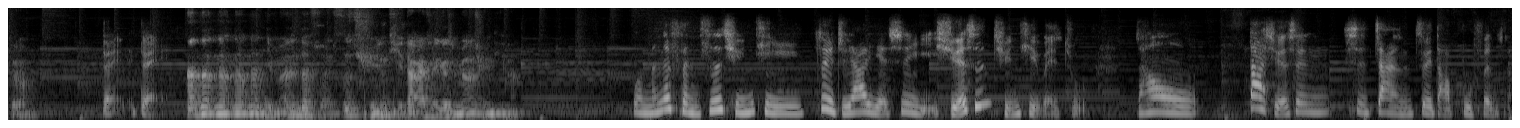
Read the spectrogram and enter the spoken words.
对吧？对对。那那那那那你们的粉丝群体大概是一个什么样的群体呢？我们的粉丝群体最主要也是以学生群体为主，然后大学生是占最大部分的。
